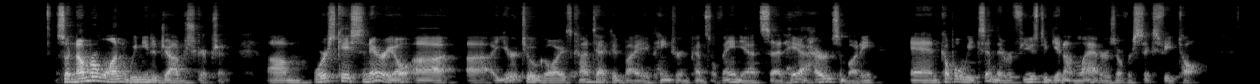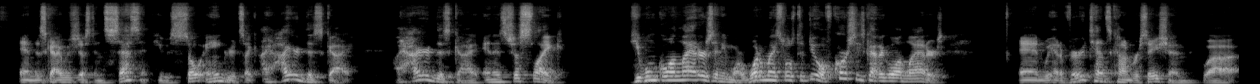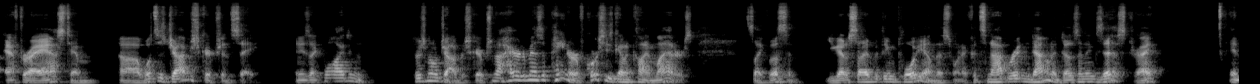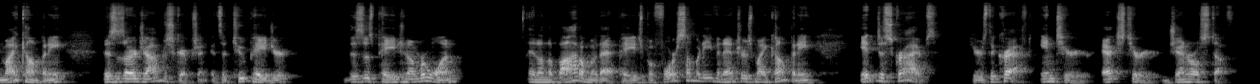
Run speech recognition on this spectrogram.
So, number one, we need a job description. Um, worst case scenario, uh, uh, a year or two ago, I was contacted by a painter in Pennsylvania and said, Hey, I hired somebody. And a couple weeks in, they refused to get on ladders over six feet tall. And this guy was just incessant. He was so angry. It's like, I hired this guy. I hired this guy. And it's just like, he won't go on ladders anymore. What am I supposed to do? Of course, he's got to go on ladders. And we had a very tense conversation uh, after I asked him, uh, What's his job description say? And he's like, Well, I didn't, there's no job description. I hired him as a painter. Of course, he's going to climb ladders. It's like, listen, you got to side with the employee on this one. If it's not written down, it doesn't exist, right? In my company, this is our job description. It's a two pager. This is page number one. And on the bottom of that page, before somebody even enters my company, it describes here's the craft, interior, exterior, general stuff.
